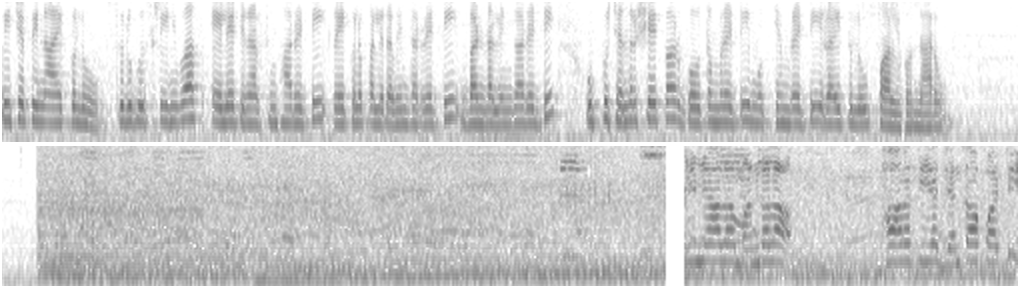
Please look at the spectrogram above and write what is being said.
బీజేపీ నాయకులు సురుగు శ్రీనివాస్ ఏలేటి నరసింహారెడ్డి రేకులపల్లి రవీందర్ రెడ్డి బండ లింగారెడ్డి ఉప్పు చంద్రశేఖర్ గౌతమ్ రెడ్డి ముత్యం రెడ్డి రైతులు పాల్గొన్నారు. మండల భారతీయ జనతా పార్టీ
